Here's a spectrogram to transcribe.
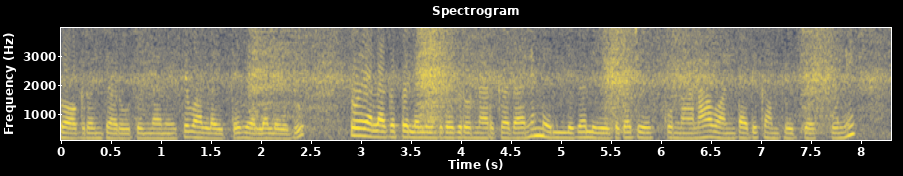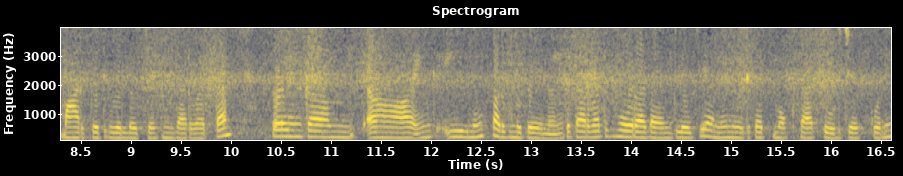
ప్రోగ్రాం జరుగుతుంది అనేసి వాళ్ళైతే వెళ్ళలేదు. సో ఎలాగ పిల్లలు ఇంటి దగ్గర ఉన్నారు కదా అని మెల్లిగా లేట్గా చేసుకున్నాను వంట అది కంప్లీట్ చేసుకుని మార్కెట్కి వెళ్ళి వచ్చేసిన తర్వాత. సో ఇంకా ఇంకా ఈవినింగ్ పడుకునిపోయాను ఇంకా తర్వాత ఫోర్ ఆ టైంకి లేచి అన్నీ నీట్గా ఒకసారి తూడు చేసుకొని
